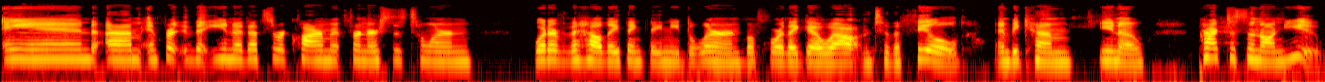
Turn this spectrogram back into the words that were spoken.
and um, and for that you know that's a requirement for nurses to learn whatever the hell they think they need to learn before they go out into the field and become you know practicing on you.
